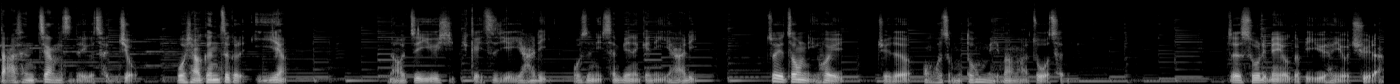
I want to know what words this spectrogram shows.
达成这样子的一个成就，我想要跟这个人一样，然后自己一起给自己的压力，或是你身边人给你压力，最终你会觉得，哦，我怎么都没办法做成。这书里面有个比喻很有趣的，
